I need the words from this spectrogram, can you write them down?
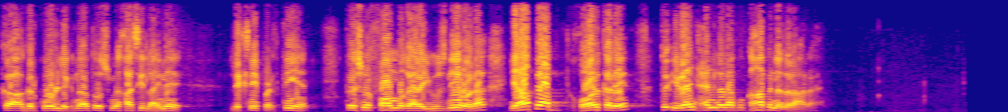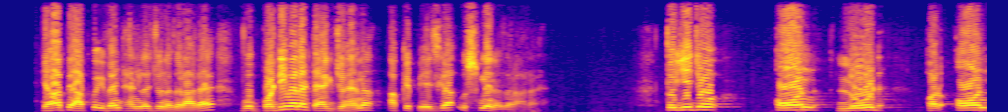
کا اگر کوڈ لکھنا تو اس میں خاصی لائنیں لکھنی پڑتی ہیں، تو اس میں فارم وغیرہ یوز نہیں ہو رہا۔ یہاں پہ آپ غور کریں، تو ایونٹ ہینڈلر آپ کو کہاں پہ نظر آ رہا ہے؟ یہاں پہ آپ کو ایونٹ ہینڈلر جو نظر آ رہا ہے، وہ باڈی والا ٹیگ جو ہے نا، آپ کے پیج کا، اس میں نظر آ رہا ہے۔ تو یہ جو آن لوڈ اور آن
